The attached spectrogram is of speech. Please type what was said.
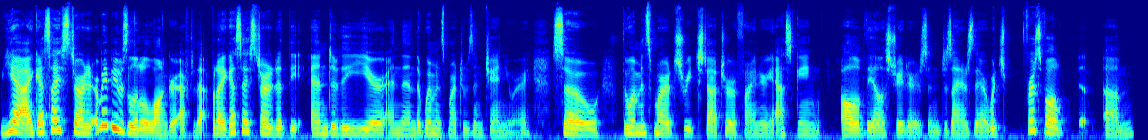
yeah, I guess I started, or maybe it was a little longer after that, but I guess I started at the end of the year, and then the Women's March was in January. So the Women's March reached out to Refinery asking all of the illustrators and designers there, which, first of all, um,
